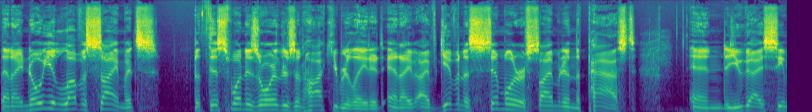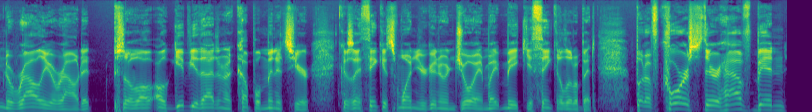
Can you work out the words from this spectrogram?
And I know you love assignments, but this one is Oilers and hockey related. And I've, I've given a similar assignment in the past, and you guys seem to rally around it. So I'll, I'll give you that in a couple minutes here because I think it's one you're going to enjoy and might make you think a little bit. But of course, there have been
